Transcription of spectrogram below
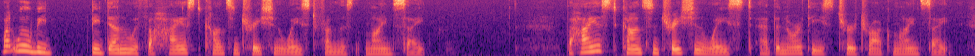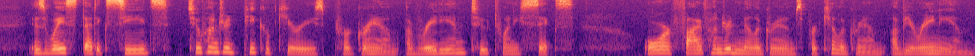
What will be, be done with the highest concentration waste from this mine site? The highest concentration waste at the Northeast Church Rock mine site is waste that exceeds 200 picocuries per gram of radium-226 or 500 milligrams per kilogram of uranium.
